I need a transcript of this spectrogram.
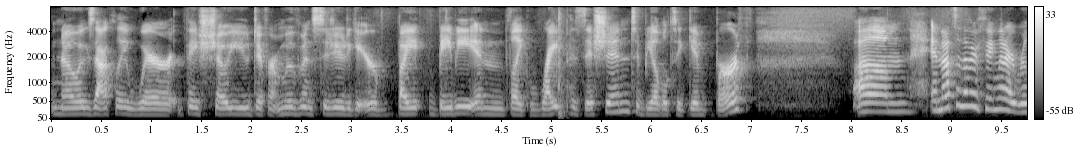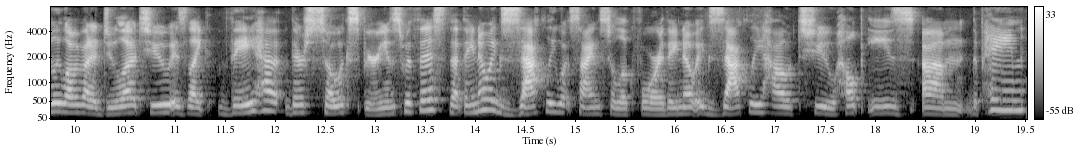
know exactly where they show you different movements to do to get your baby in like right position to be able to give birth. Um, and that's another thing that I really love about a doula too is like they have they're so experienced with this that they know exactly what signs to look for. They know exactly how to help ease um, the pain.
